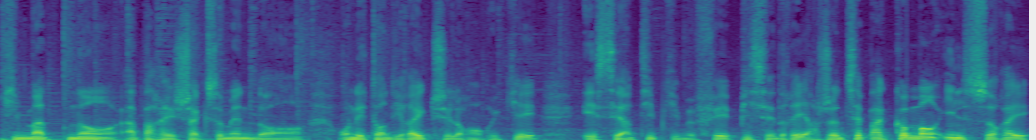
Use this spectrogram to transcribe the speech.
qui maintenant apparaît chaque semaine dans On est en direct chez Laurent Ruquier, et c'est un type qui me fait pisser de rire. Je ne sais pas comment il serait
